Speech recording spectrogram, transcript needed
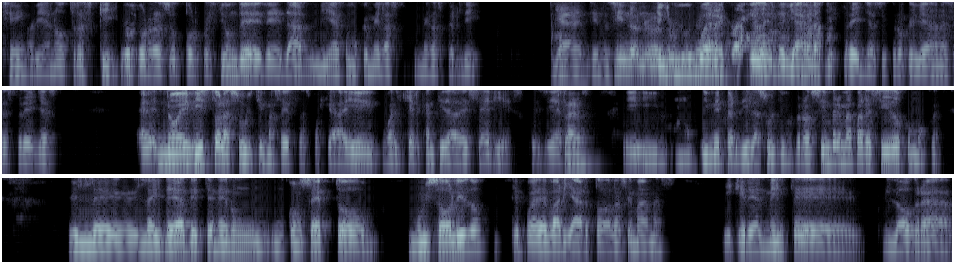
Sí. Habían otras que yo por, razón, por cuestión de, edad mía como que me las, me las perdí. Ya entiendo, sí, no, no. Tengo un muy buen recuerdo de, de, Viaje a las Estrellas y creo que Viaje a las Estrellas, eh, no he visto las últimas estas porque hay cualquier cantidad de series que Claro y, y, me perdí las últimas, pero siempre me ha parecido como que la idea de tener un, un, concepto muy sólido que puede variar todas las semanas y que realmente logra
